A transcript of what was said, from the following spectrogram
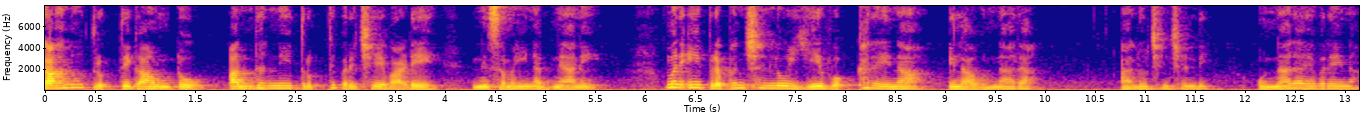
తాను తృప్తిగా ఉంటూ అందరినీ తృప్తిపరిచేవాడే నిజమైన జ్ఞాని. మరి ఈ ప్రపంచంలో ఏ ఒక్కరైనా ఇలా ఉన్నారా? ఆలోచించండి. ఉన్నారా ఎవరైనా?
